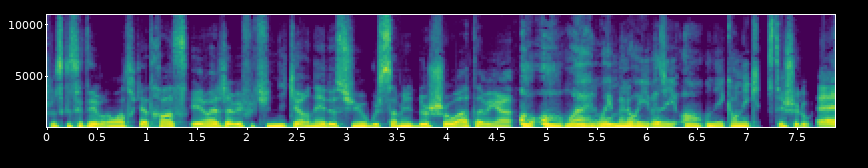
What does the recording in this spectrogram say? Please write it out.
parce que c'était vraiment un truc atroce. Et ouais, j'avais foutu Nick Erné dessus au bout de 5 minutes de Shoah, t'avais un oh, oh, ouais, ouais, Mallory, vas-y, oh, on nique, on nique. C'était chelou. Eh,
